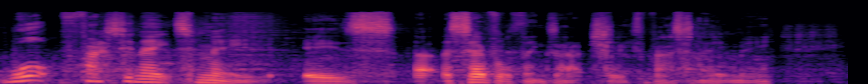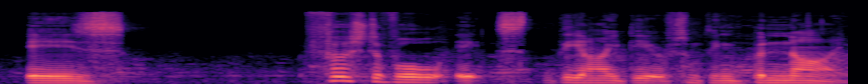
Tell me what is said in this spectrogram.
what fascinates me is uh, several things actually fascinate me. Is first of all, it's the idea of something benign,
